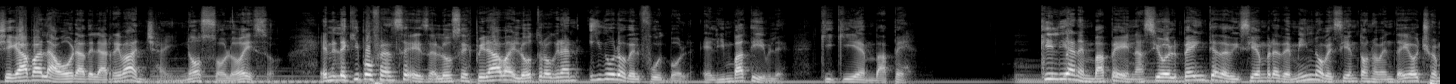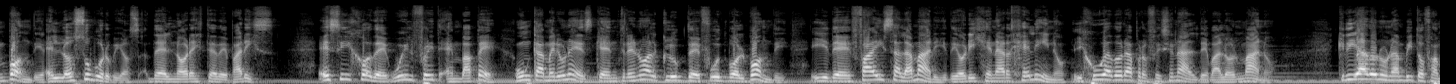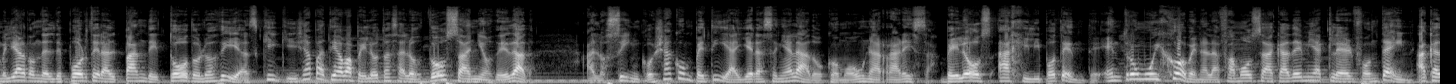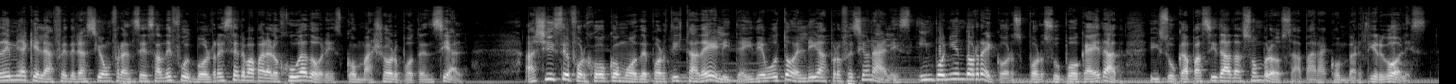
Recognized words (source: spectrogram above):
Llegaba la hora de la revancha y no solo eso. En el equipo francés los esperaba el otro gran ídolo del fútbol, el imbatible, Kiki Mbappé. Kylian Mbappé nació el 20 de diciembre de 1998 en Bondy, en los suburbios del noreste de París. Es hijo de Wilfried Mbappé, un camerunés que entrenó al club de fútbol Bondi, y de Faiz Alamari, de origen argelino y jugadora profesional de balonmano. Criado en un ámbito familiar donde el deporte era el pan de todos los días, Kiki ya pateaba pelotas a los dos años de edad. A los cinco ya competía y era señalado como una rareza. Veloz, ágil y potente, entró muy joven a la famosa Academia Clairefontaine, academia que la Federación Francesa de Fútbol reserva para los jugadores con mayor potencial. Allí se forjó como deportista de élite y debutó en ligas profesionales, imponiendo récords por su poca edad y su capacidad asombrosa para convertir goles.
